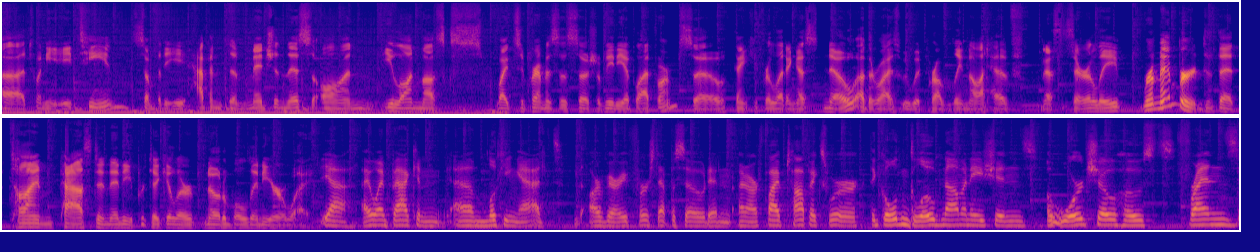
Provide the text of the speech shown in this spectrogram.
uh, 2018. Somebody happened to mention this on Elon Musk's white supremacist social media platform, So thank you for letting us know. Otherwise, we would probably not have necessarily remembered that time passed in any particular notable linear way. Yeah, I went back and um, looking at our very first episode, and, and our five topics were the Golden Globe nominations, award show hosts, Friends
